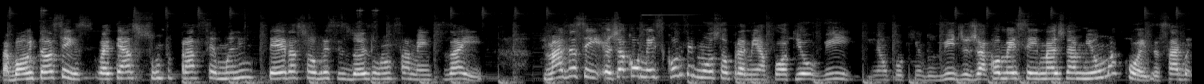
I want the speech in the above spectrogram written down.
Tá bom? Então, assim, vai ter assunto para a semana inteira sobre esses dois lançamentos aí. Mas assim, eu já comecei, quando você mostrou para mim a foto e eu vi né, um pouquinho do vídeo, já comecei a imaginar mil uma coisa, sabe?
